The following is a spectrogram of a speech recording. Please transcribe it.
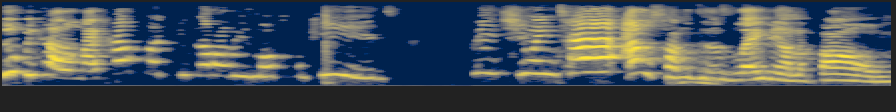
do be kind of like, how the fuck you got all these multiple kids, bitch? You ain't tired. I was talking to this lady on the phone.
